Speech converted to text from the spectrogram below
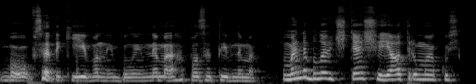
бо все-таки вони були не мега позитивними. У мене було відчуття, що я отримую якусь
